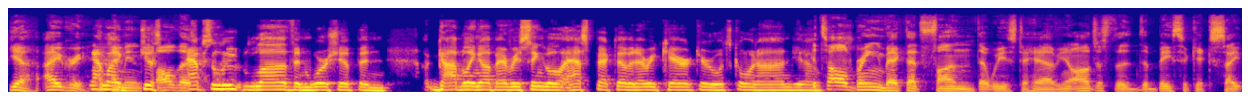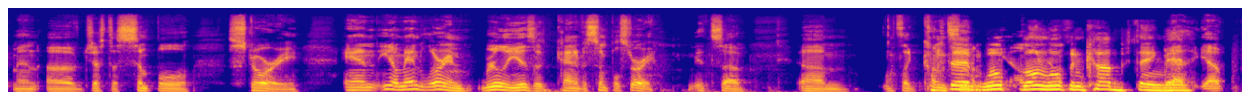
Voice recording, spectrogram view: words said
Yeah, I agree. That, like I mean, just all that absolute love and worship and gobbling up every single aspect of it, every character, what's going on. You know, it's all bringing back that fun that we used to have. You know, all just the the basic excitement of just a simple story. And you know, Mandalorian really is a kind of a simple story. It's uh, um, it's like kung it's fu. The wolf, you know? lone wolf and cub thing, man. Yeah, yep.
